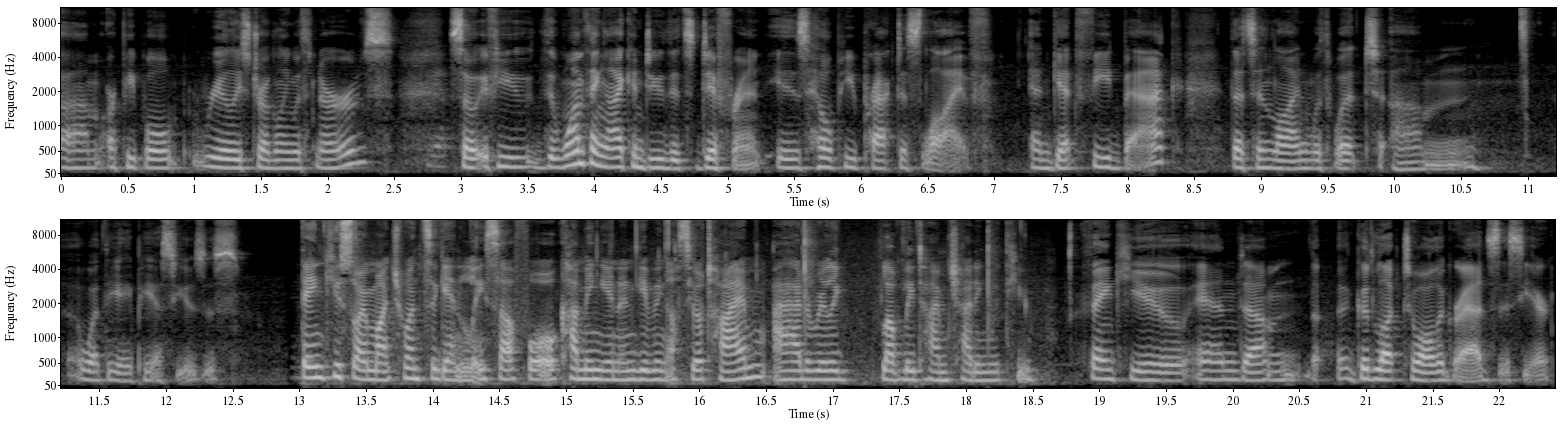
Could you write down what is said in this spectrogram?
um, are people really struggling with nerves. So if you, the one thing I can do that's different is help you practice live and get feedback that's in line with what um, what the APS uses. Thank you so much once again, Lisa, for coming in and giving us your time. I had a really lovely time chatting with you. Thank you, and um, good luck to all the grads this year.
